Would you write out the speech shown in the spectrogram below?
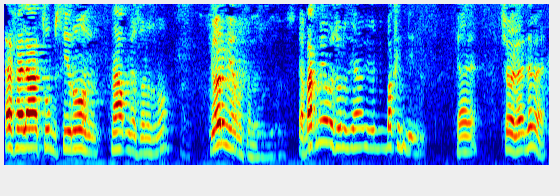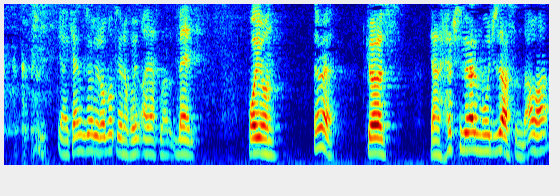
Efela tubsirun. Ne yapmıyorsunuz mu? Görmüyor musunuz? Ya bakmıyor musunuz ya? Bakın. Yani şöyle değil mi? Yani kendinize öyle robot yerine koyun. Ayaklar, bel, boyun, değil mi? Göz. Yani hepsi birer mucize aslında ama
